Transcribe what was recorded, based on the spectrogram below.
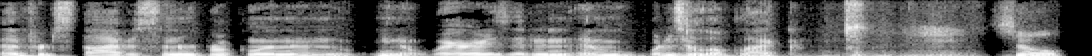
Bedford Stuyvesant in Brooklyn, and you know where is it, and, and what does it look like? So,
